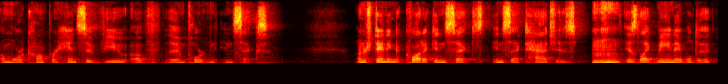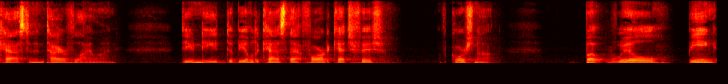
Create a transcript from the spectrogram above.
a more comprehensive view of the important insects. Understanding aquatic insects, insect hatches is like being able to cast an entire fly line. Do you need to be able to cast that far to catch fish? Of course not. But will being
